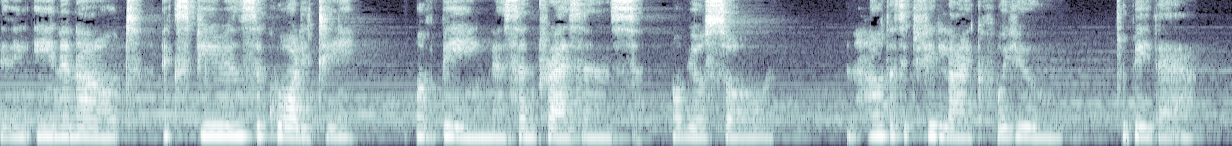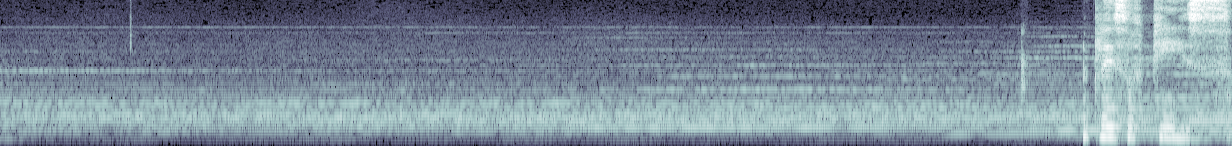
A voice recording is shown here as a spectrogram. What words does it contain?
Breathing in and out, experience the quality of beingness and presence of your soul. And how does it feel like for you to be there? A place of peace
